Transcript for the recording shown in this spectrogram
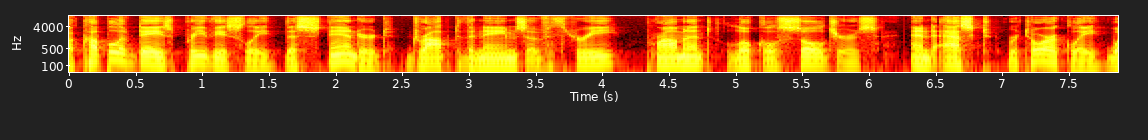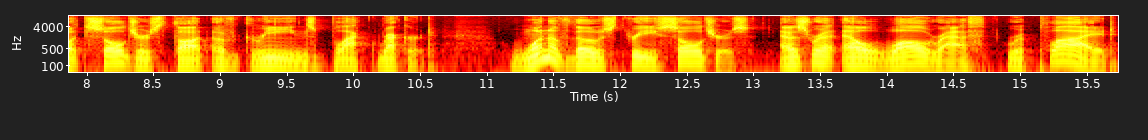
A couple of days previously, the Standard dropped the names of three prominent local soldiers and asked rhetorically what soldiers thought of Green's black record. One of those three soldiers, Ezra L. Walrath, replied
